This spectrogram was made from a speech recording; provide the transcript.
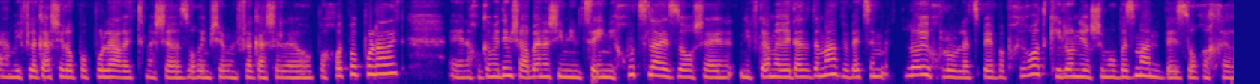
המפלגה שלו פופולרית, מאשר אזורים שהמפלגה שלו פחות פופולרית. אנחנו גם יודעים שהרבה אנשים נמצאים מחוץ לאזור שנפגע מרעידת אדמה, ובעצם לא יוכלו להצביע בבחירות כי לא נרשמו בזמן באזור אחר.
